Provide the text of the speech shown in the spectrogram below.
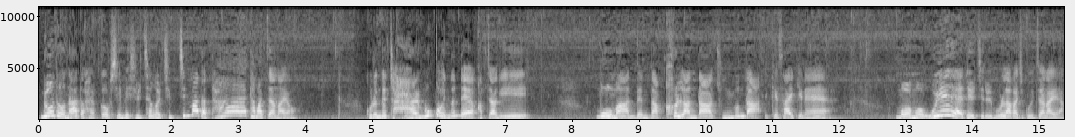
너도 나도 할거 없이 매실청을 집집마다 다 담았잖아요. 그런데 잘 먹고 있는데 갑자기 뭐만 안 된다, 큰일 난다, 죽는다 이렇게 사있기네. 뭐뭐 우회해야 될지를 몰라가지고 있잖아요.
